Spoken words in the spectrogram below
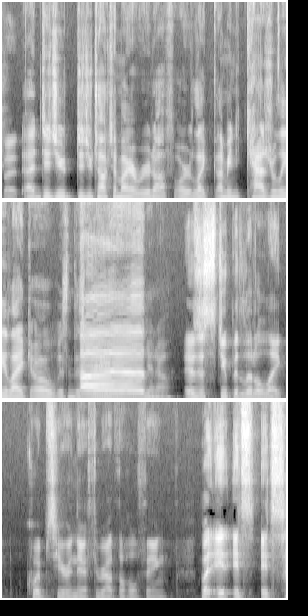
But uh, did you did you talk to Maya Rudolph or like I mean casually like oh isn't this great Uh, or, you know It was just stupid little like quips here and there throughout the whole thing. But it, it's it's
